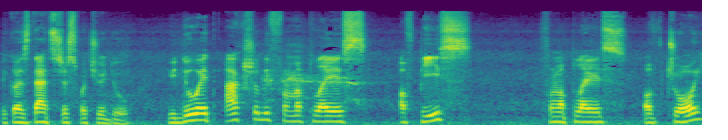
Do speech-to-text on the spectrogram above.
Because that's just what you do. You do it actually from a place of peace, from a place of joy,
